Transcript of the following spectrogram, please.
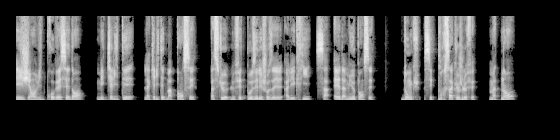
Et j'ai envie de progresser dans mes qualités, la qualité de ma pensée. Parce que le fait de poser les choses à l'écrit, ça aide à mieux penser. Donc, c'est pour ça que je le fais. Maintenant,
